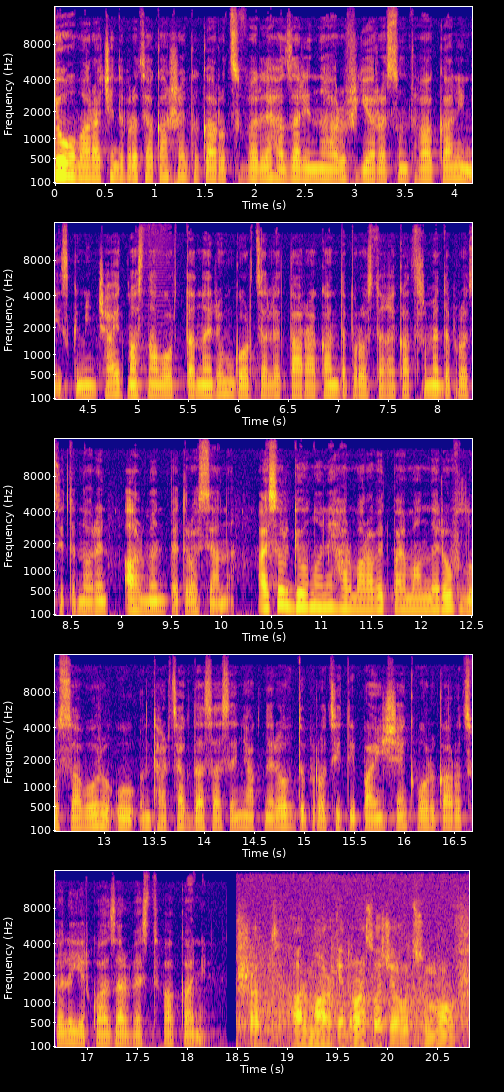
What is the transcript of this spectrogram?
Գյուղում առաջին դպրոցական շենքը կառուցվել է 1930 թվականին, իսկ մինչ այդ մասնավոր տներում գործել է տարական դպրոց, տեղեկացրում է դպրոցի տնօրեն Արմեն Պետրոսյանը։ Այսօր գյուղն ունի հարմարավետ պայմաններով լուսավոր ու ընդարձակ դասասենյակներով դպրոցի տիպային շենք, որը կառուցվել է 2006 թվականին։ Շատ հարմար կենտրոնացված ջերուցումով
